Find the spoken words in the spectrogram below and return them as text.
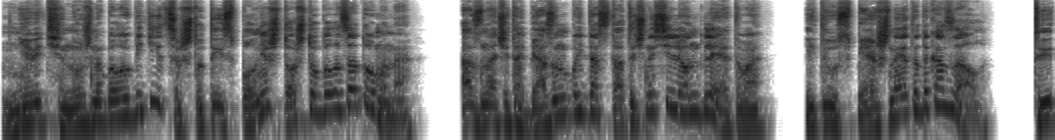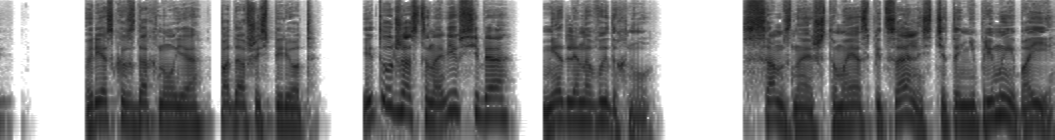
Мне ведь нужно было убедиться, что ты исполнишь то, что было задумано, а значит, обязан быть достаточно силен для этого. И ты успешно это доказал». «Ты...» Резко вздохнул я, подавшись вперед, и тут же, остановив себя, медленно выдохнул. «Сам знаешь, что моя специальность — это не прямые бои,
